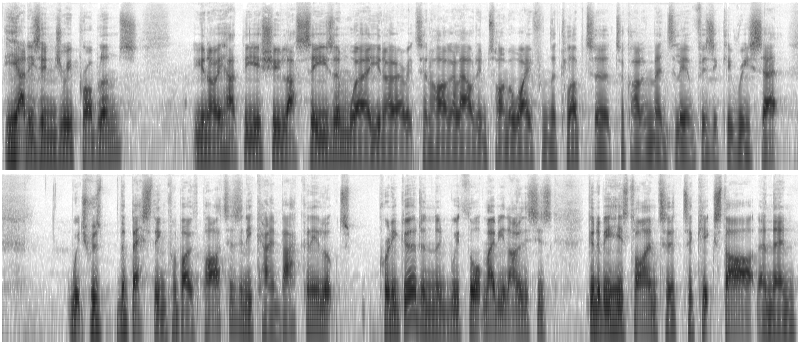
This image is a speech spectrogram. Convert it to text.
He had his injury problems. You know, he had the issue last season where, you know, Erik Ten Hag allowed him time away from the club to, to kind of mentally and physically reset, which was the best thing for both parties. And he came back and he looked pretty good. And we thought maybe, no, this is going to be his time to, to kick start. And then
